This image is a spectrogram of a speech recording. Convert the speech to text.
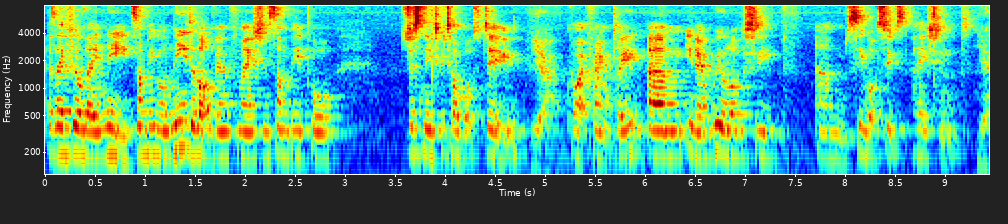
as they feel they need. Some people need a lot of information. Some people just need to be told what to do. Yeah. Quite frankly, um, you know, we will obviously um, see what suits the patient. Yeah.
